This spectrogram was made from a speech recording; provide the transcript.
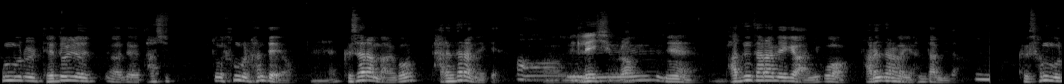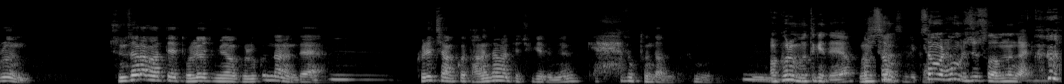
선물을 되돌려 아, 네, 다시 또 선물을 한대요. 네. 그 사람 말고 다른 사람에게. 아, 어, 릴레이식으로 음. 예. 받은 사람에게 아니고 다른 사람에게 한답니다. 음. 그 선물은 준 사람한테 돌려주면 그걸로 끝나는데 음, 그렇지 않고 다른 사람한테 주게 되면 계속 돈답니다. 선물이. 음. 아, 그럼 어떻게 돼요? 그럼 선? 선물 함부로 줄 수가 없는 거 아닙니까?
